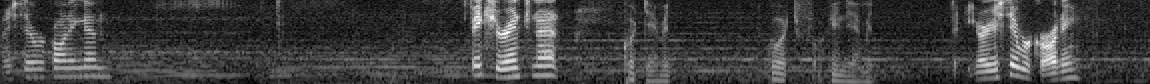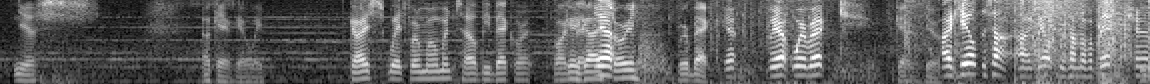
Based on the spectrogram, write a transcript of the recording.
Are you still recording then? Fix your internet. God damn it. God fucking damn it. Are you still recording? Yes. Okay, okay, wait. Guys, wait for a moment. I'll be back right. right okay, back. guys, Yeah. sorry. We're back. Yeah, yeah, we're back. Okay, let's go. I killed the son. I killed the son of a bitch, and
